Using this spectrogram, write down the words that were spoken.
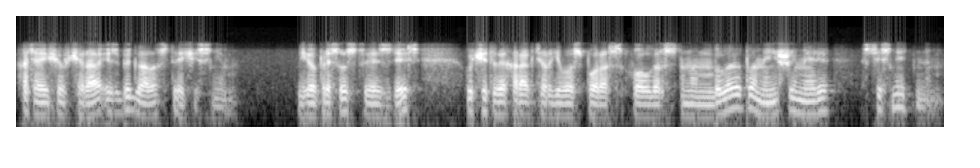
хотя еще вчера избегала встречи с ним. Ее присутствие здесь учитывая характер его спора с Волдерстоном, было по меньшей мере стеснительным.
